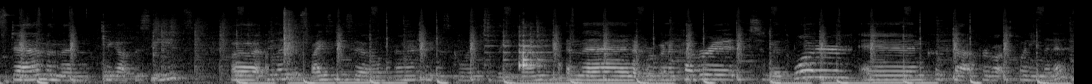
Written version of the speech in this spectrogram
stem and then take out the seeds. But I like it spicy, so I'm actually just going to leave them. And then we're gonna cover it with water and cook that for about 20 minutes.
